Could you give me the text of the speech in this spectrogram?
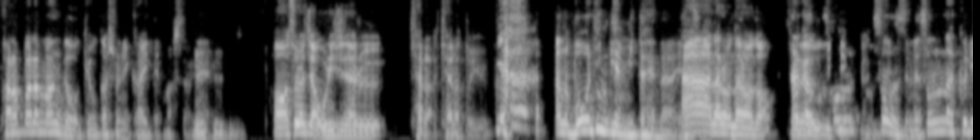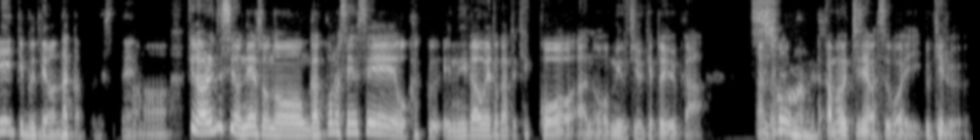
パラパラ漫画を教科書に書いてましたね。ああ、それはじゃあオリジナルキャラ、キャラというか。いや、あの、棒人間みたいなああ、なるほど、なるほど。それが動いていくそうですね。そんなクリエイティブではなかったですね。あけどあれですよね、その、学校の先生を描く似顔絵とかって結構、あの、身内受けというか、あの、そうなんです仲間内ではすごい受ける。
